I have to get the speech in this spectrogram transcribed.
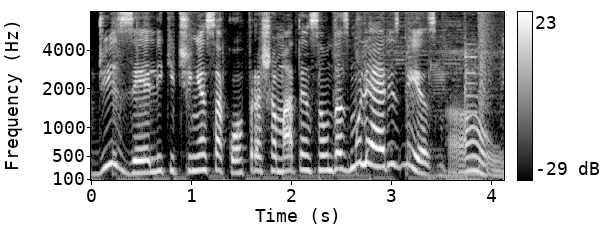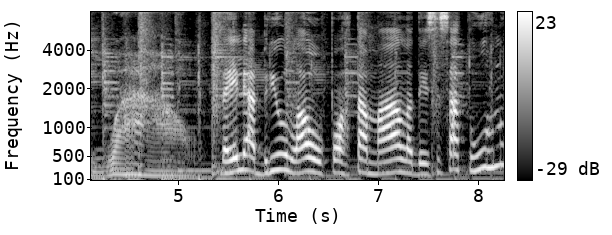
Diz ele que tinha essa cor para chamar a atenção das mulheres mesmo. Oh, uau! Daí ele abriu lá o porta-mala desse Saturno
